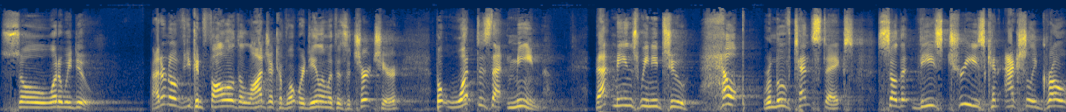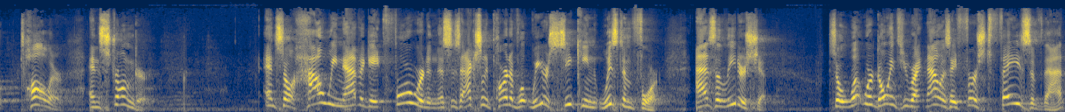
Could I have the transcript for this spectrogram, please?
So, what do we do? I don't know if you can follow the logic of what we're dealing with as a church here, but what does that mean? That means we need to help remove tent stakes so that these trees can actually grow taller and stronger. And so, how we navigate forward in this is actually part of what we are seeking wisdom for as a leadership. So, what we're going through right now is a first phase of that,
